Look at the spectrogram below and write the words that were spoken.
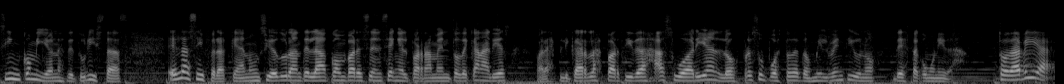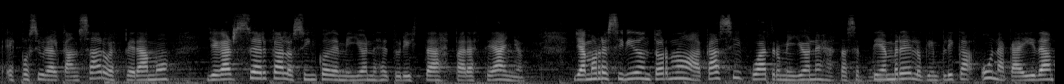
5 millones de turistas. Es la cifra que anunció durante la comparecencia en el Parlamento de Canarias para explicar las partidas a su área en los presupuestos de 2021 de esta comunidad. Todavía es posible alcanzar o esperamos llegar cerca a los 5 de millones de turistas para este año. Ya hemos recibido en torno a casi 4 millones hasta septiembre, lo que implica una caída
